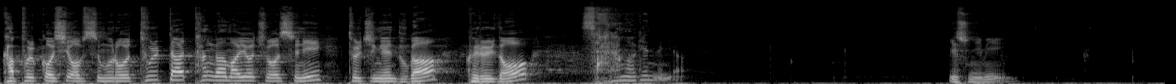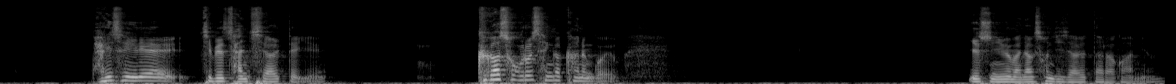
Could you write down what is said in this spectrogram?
갚을 것이 없으므로 둘 다 탕감하여 주었으니 둘 중에 누가 그를 더 사랑하겠느냐? 예수님이 바리새인의 집에 잔치할 때에 그가 속으로 생각하는 거예요. 예수님이 만약 선지자였다라고 하면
